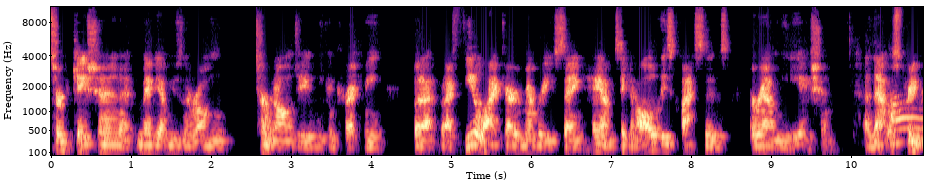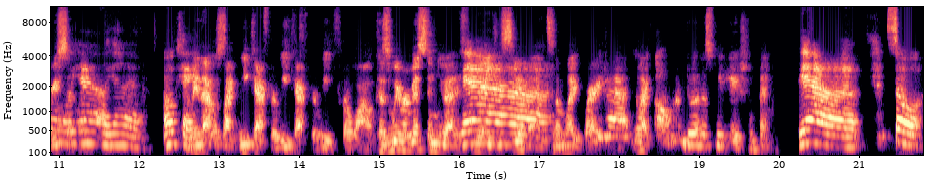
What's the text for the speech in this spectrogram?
certification, maybe I'm using the wrong terminology and you can correct me, But I, but I feel like I remember you saying, "Hey, I'm taking all of these classes around mediation," and that was pretty Oh, recent. Yeah, yeah. Okay. I mean, that was like week after week after week for a while because we were missing you at Yeah. events, and I'm like, "Where are you at?" And you're like, "Oh, I'm doing this mediation thing." Yeah. So I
